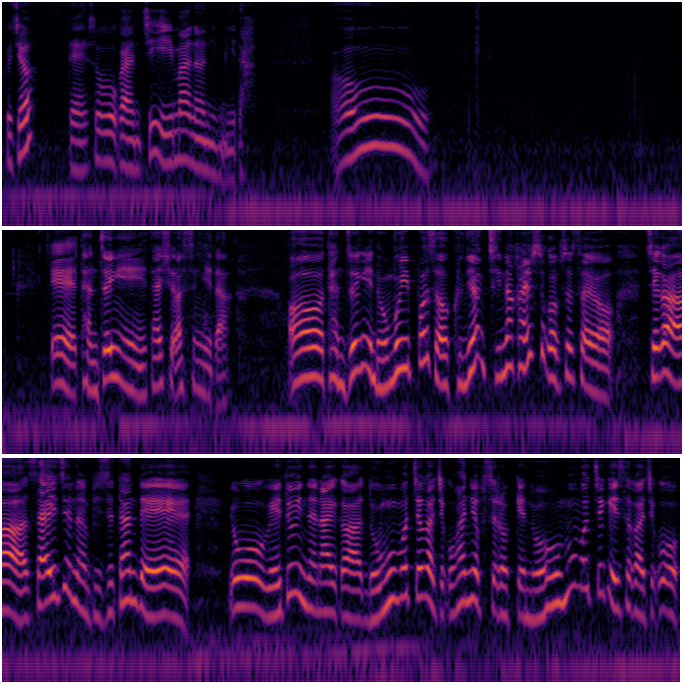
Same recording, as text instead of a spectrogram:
그죠? 네, 소간지 2만 원입니다. 어우. 예, 단정이 다시 왔습니다. 어, 단정이 너무 이뻐서 그냥 지나갈 수가 없었어요. 제가 사이즈는 비슷한데 요 외도 있는 아이가 너무 멋져가지고 환엽스럽게 너무 멋지게 있어가지고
